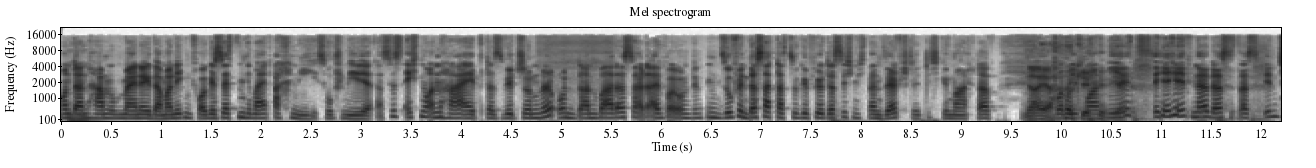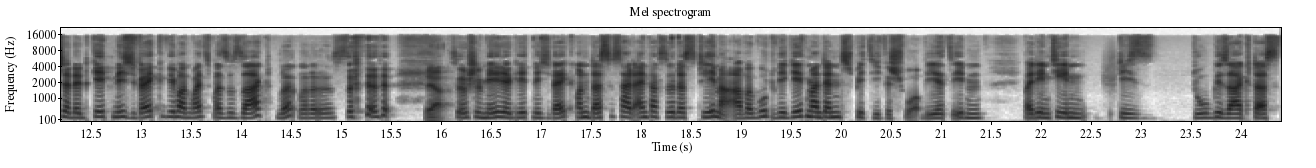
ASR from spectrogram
Und mhm. dann haben meine damaligen Vorgesetzten gemeint, ach nee, Social Media, das ist echt nur ein Hype, das wird schon. Ne? Und dann war das halt einfach, und insofern, das hat dazu geführt, dass ich mich dann selbstständig gemacht habe. Naja, Aber okay. Man ja. sieht, ne, das, das Internet geht nicht weg, wie man manchmal so sagt. Ne? Oder das ja. Social Media geht nicht weg. Und das ist halt einfach so das Thema. Aber gut, wie geht man denn spezifisch vor? Wie jetzt eben bei den Themen, die du gesagt hast,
